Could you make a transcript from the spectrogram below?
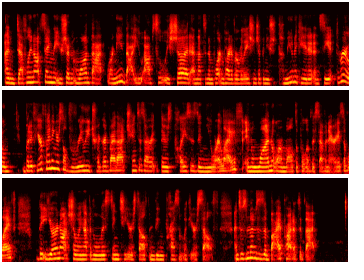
I'm definitely not saying that you shouldn't want that or need that. You absolutely should. And that's an important part of a relationship and you should communicate it and see it through. But if you're finding yourself really triggered by that, chances are there's places in your life, in one or multiple of the seven areas of life, that you're not showing up and listening to yourself and being present with yourself. And so sometimes as a byproduct of that,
